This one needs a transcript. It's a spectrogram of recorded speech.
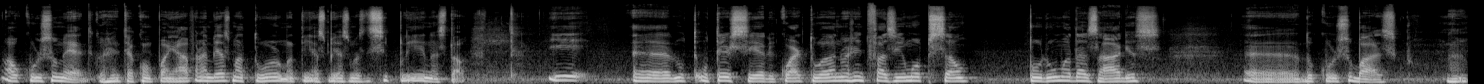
ao curso médico. A gente acompanhava na mesma turma, tinha as mesmas disciplinas e tal. E uh, no o terceiro e quarto ano a gente fazia uma opção por uma das áreas uh, do curso básico. Né?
